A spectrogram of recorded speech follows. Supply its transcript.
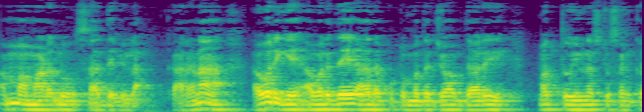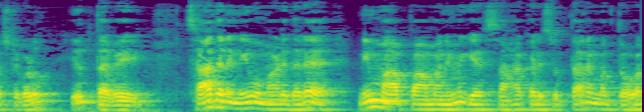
ಅಮ್ಮ ಮಾಡಲು ಸಾಧ್ಯವಿಲ್ಲ. ಕಾರಣ ಅವರಿಗೆ ಅವರದೇ ಆದ ಕುಟುಂಬದ ಜವಾಬ್ದಾರಿ ಮತ್ತು ಇನ್ನಷ್ಟು ಸಂಕಷ್ಟಗಳು ಇರುತ್ತವೆ. ಸಾಧನೆ ನೀವು ಮಾಡಿದರೆ ನಿಮ್ಮ ಅಪ್ಪ, ಅಮ್ಮ ನಿಮಗೆ ಸಹಕರಿಸುತ್ತಾರೆ ಮತ್ತು ಅವರ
